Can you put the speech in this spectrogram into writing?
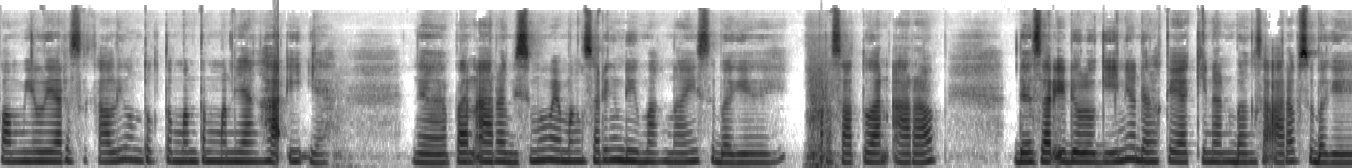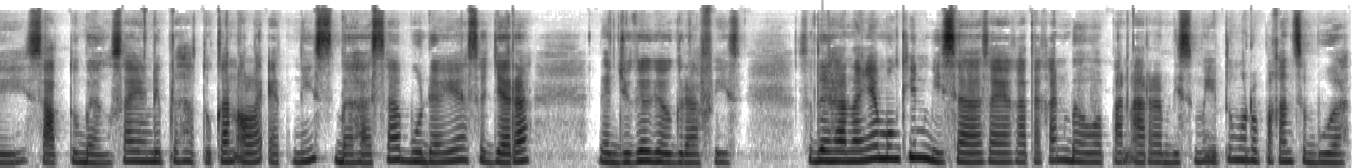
familiar sekali untuk teman-teman yang HI ya. Nah, pan-Arabisme memang sering dimaknai sebagai persatuan Arab. Dasar ideologi ini adalah keyakinan bangsa Arab sebagai satu bangsa yang dipersatukan oleh etnis, bahasa, budaya, sejarah, dan juga geografis. Sederhananya mungkin bisa saya katakan bahwa pan-Arabisme itu merupakan sebuah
